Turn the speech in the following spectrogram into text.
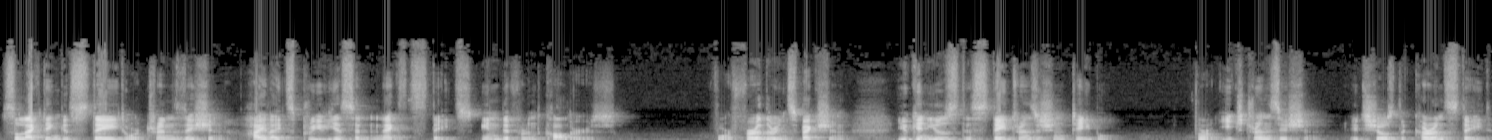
Selecting a state or transition highlights previous and next states in different colors. For further inspection, you can use the state transition table for each transition, it shows the current state,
